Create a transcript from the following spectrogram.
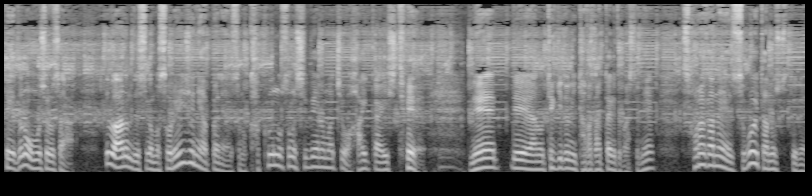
程度の面白さ。ではあるんですがもうそれ以上にやっぱりねその架空のその渋谷の街を徘徊してねであの適度に戦ったりとかしてね。それがねすごい楽しくてね。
